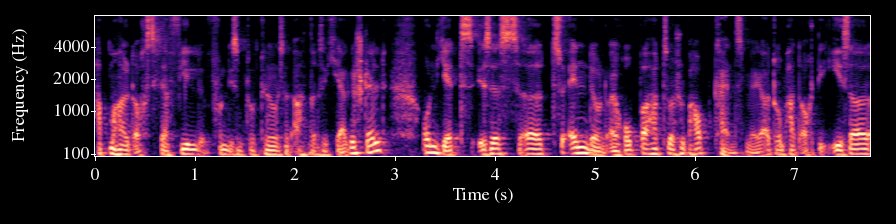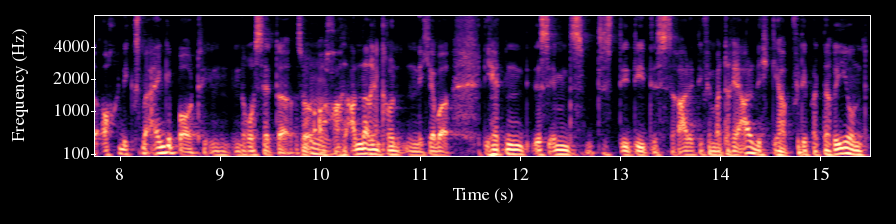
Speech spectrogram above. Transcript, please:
hat man halt auch sehr viel von diesem Plutonium 1938 hergestellt. Und jetzt ist es äh, zu Ende. Und Europa hat zum Beispiel überhaupt keins mehr. Ja? Darum hat auch die ESA auch nichts mehr eingebaut in, in Rosetta. Also mhm. auch aus anderen Gründen nicht. Aber die hätten das eben das, das, die, die, das radioaktive Material nicht gehabt für die Batterie. Und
